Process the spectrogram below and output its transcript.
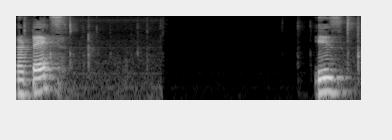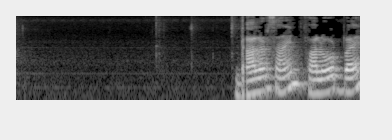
the text is dollar sign followed by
